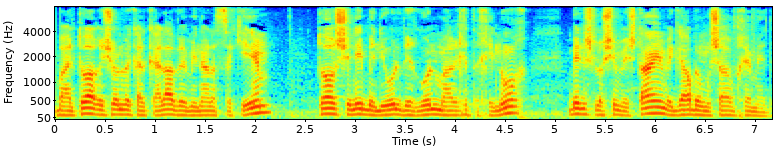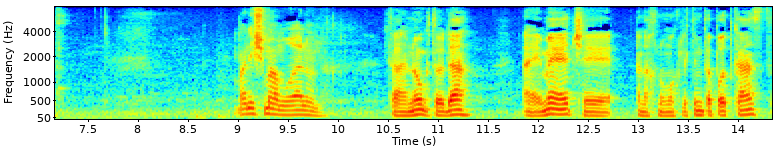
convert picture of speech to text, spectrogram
בעל תואר ראשון בכלכלה ומינהל עסקים, תואר שני בניהול וארגון מערכת החינוך, בן 32 וגר במושב חמד. מה נשמע, מורה אלון? תענוג, תודה. האמת שאנחנו מקליטים את הפודקאסט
